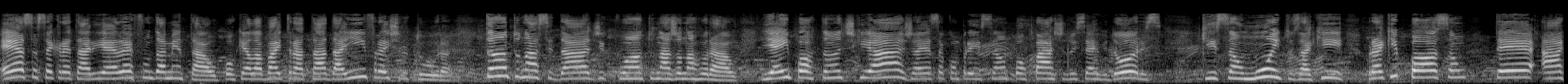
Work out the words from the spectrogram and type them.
essa secretaria ela é fundamental, porque ela vai tratar da infraestrutura, tanto na cidade quanto na zona rural. E é importante que haja essa compreensão por parte dos servidores, que são muitos aqui, para que possam ter a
